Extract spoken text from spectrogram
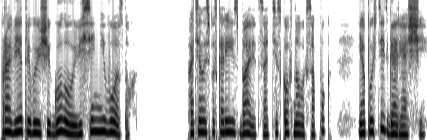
проветривающий голову весенний воздух. Хотелось поскорее избавиться от тисков новых сапог и опустить горящие,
